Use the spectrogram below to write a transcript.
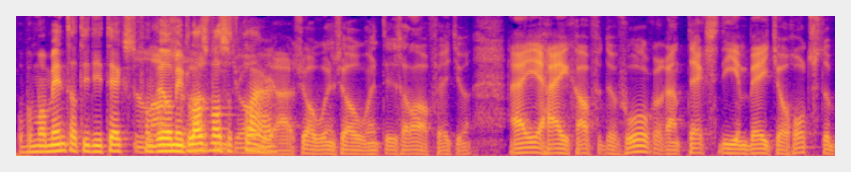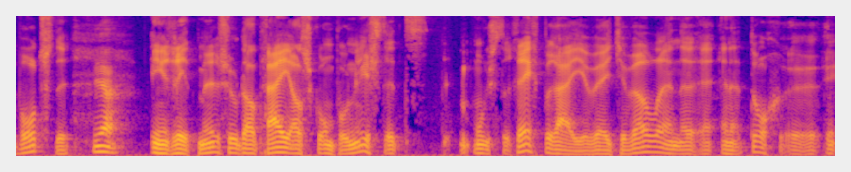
Op het moment dat hij die tekst van Wilmink las, was het zo, klaar? Ja, zo en zo, en het is al af, weet je wel. Hij, hij gaf de voorkeur aan tekst die een beetje hotste botste... Ja. in ritme, zodat hij als componist het moest rechtbreien, weet je wel. En, uh, en er toch uh,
